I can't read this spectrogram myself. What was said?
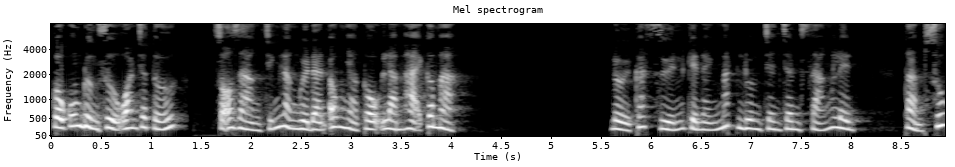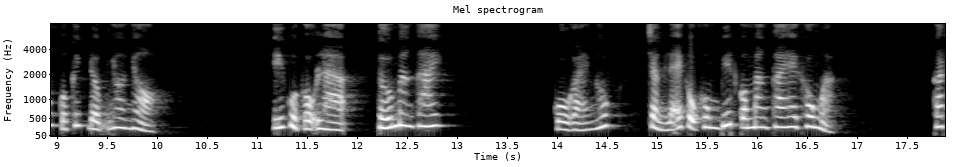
Cậu cũng đừng xử oan cho tớ, rõ ràng chính là người đàn ông nhà cậu làm hại cơ mà. Lời cắt xuyến khiến ánh mắt lương chân chân sáng lên, cảm xúc có kích động nho nhỏ. Ý của cậu là tớ mang thai? Cô gái ngốc, chẳng lẽ cậu không biết có mang thai hay không à? Cắt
